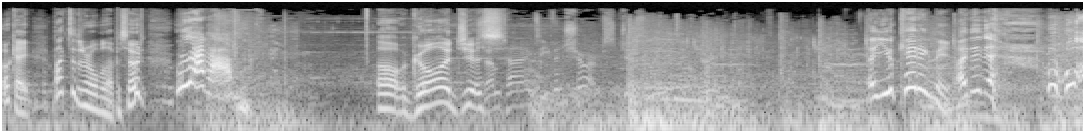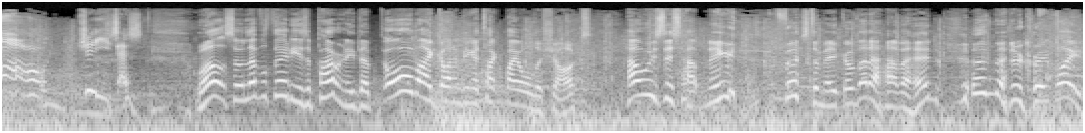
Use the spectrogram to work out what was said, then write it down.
okay, back to the normal episode. Oh, gorgeous. Sometimes even sharks just Are you kidding me? I did Whoa, Jesus. Well, so level 30 is apparently the... Oh my god, I'm being attacked by all the sharks. How is this happening? First a Mako, then a Hammerhead, and then a Great White.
